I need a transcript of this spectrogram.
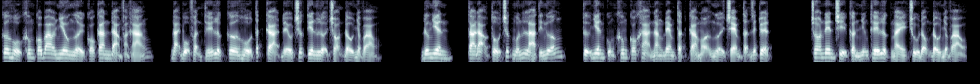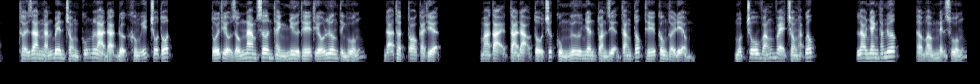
cơ hồ không có bao nhiêu người có can đảm phản kháng, đại bộ phận thế lực cơ hồ tất cả đều trước tiên lựa chọn đầu nhập vào. Đương nhiên, tà đạo tổ chức muốn là tín ngưỡng, tự nhiên cũng không có khả năng đem tất cả mọi người chém tận giết tuyệt cho nên chỉ cần những thế lực này chủ động đầu nhập vào, thời gian ngắn bên trong cũng là đạt được không ít chỗ tốt. Tối thiểu giống nam sơn thành như thế thiếu lương tình huống, đã thật to cải thiện. Mà tại tà đạo tổ chức cùng ngư nhân toàn diện tăng tốc thế công thời điểm, một chỗ vắng vẻ trong hạp gốc lao nhanh thác nước, ẩm ẩm nện xuống.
